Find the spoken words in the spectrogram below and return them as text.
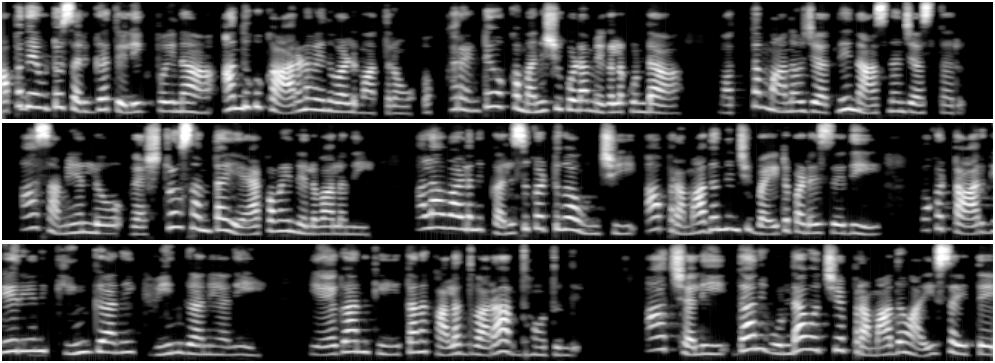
ఆపదేమిటో సరిగ్గా తెలియకపోయినా అందుకు కారణమైన వాళ్ళు మాత్రం ఒక్కరంటే ఒక్క మనిషి కూడా మిగలకుండా మొత్తం మానవజాతిని నాశనం చేస్తారు. ఆ సమయంలో వెస్ట్రోస్ అంతా ఏకమై నిలవాలని అలా వాళ్ళని కలిసికట్టుగా ఉంచి ఆ ప్రమాదం నుంచి బయటపడేసేది ఒక టార్గేరియన్ కింగ్ గాని క్వీన్ గాని అని ఏగానికి తన కళ ద్వారా అర్థమవుతుంది. ఆ చలి దాని గుండా వచ్చే ప్రమాదం ఐస్ అయితే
